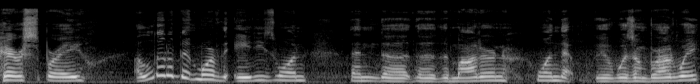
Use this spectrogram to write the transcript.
Hairspray, a little bit more of the '80s one than the the, the modern one that was on Broadway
